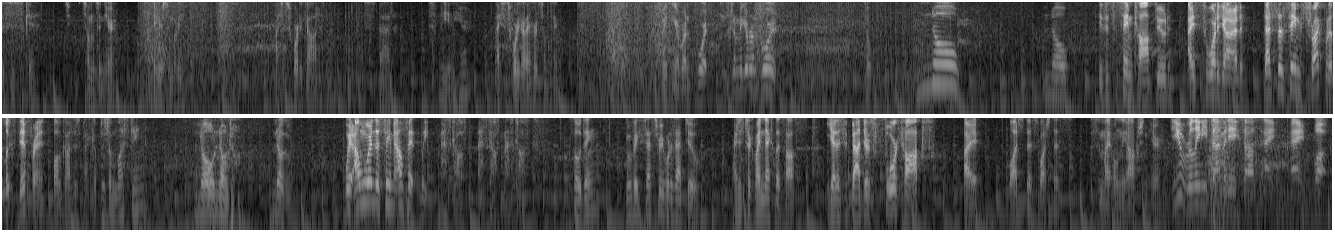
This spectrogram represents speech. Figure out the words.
This is scary. Someone's in here. I hear somebody. I swear to God. This is bad. Is somebody in here? I swear to God I heard something. He's making a run for it. He's gonna make a run for it. Go. No. No. Is this the same cop, dude? I swear to God. That's the same truck, but it looks different. Oh God, there's backup. There's a Mustang. No, no, no. No. Wait, I'm wearing the same outfit. Wait, mask off, mask off, mask off. Clothing, move accessory. What does that do? I just took my necklace off. Yeah, this is bad. There's four cops. All right, watch this, watch this. This is my only option here. Do you really need that many exhausts? Hey, hey, what?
